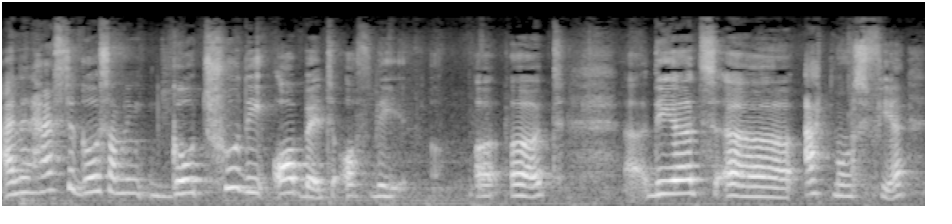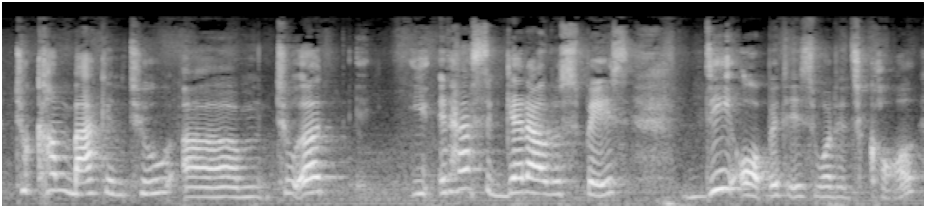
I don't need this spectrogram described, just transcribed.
and it has to go something go through the orbit of the uh, Earth. Uh, the Earth's uh, atmosphere to come back into um, to Earth. It has to get out of space. Deorbit is what it's called.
